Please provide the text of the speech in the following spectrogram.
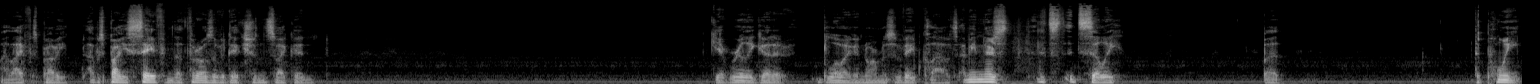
my life was probably, I was probably saved from the throes of addiction so I could get really good at blowing enormous vape clouds. I mean, there's, it's, it's silly, but the point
